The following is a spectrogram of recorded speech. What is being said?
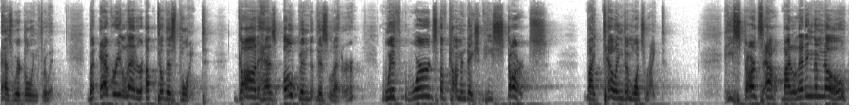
as we're going through it, but every letter up till this point, God has opened this letter with words of commendation. He starts by telling them what's right. He starts out by letting them know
